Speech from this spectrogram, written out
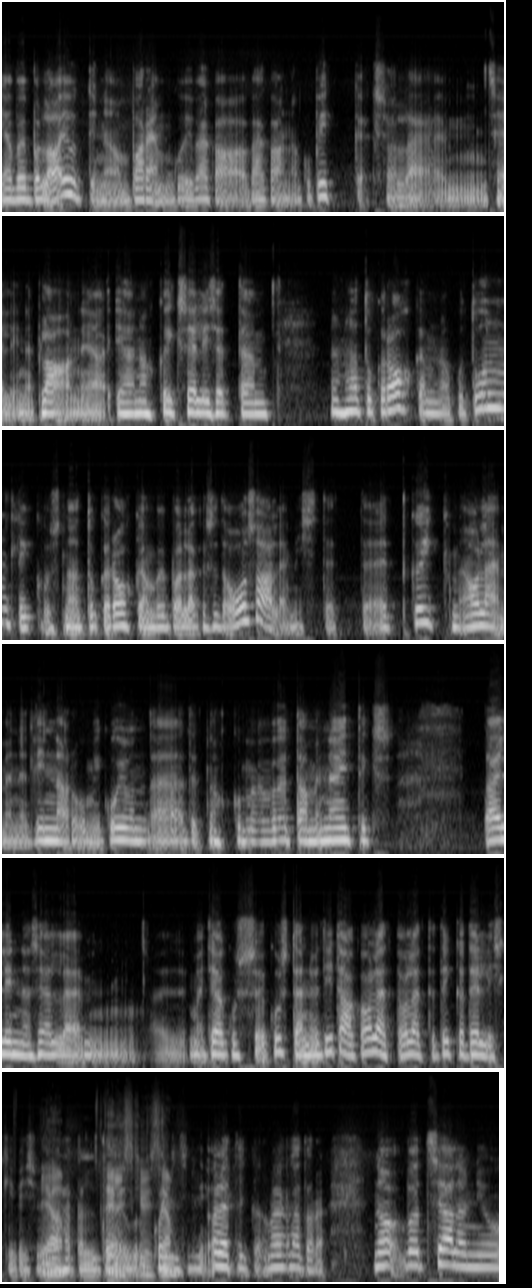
ja võib-olla ajutine on parem kui väga-väga nagu pikk, eks ole, selline plaan ja, ja noh, kõik sellised noh, natuke rohkem nagu tundlikkust, natuke rohkem võib-olla ka seda osalemist, et, et kõik me oleme need linnaruumi kujundajad, et noh, kui me võtame näiteks Tallinnas jälle, ma ei tea, kus, kus te nüüd idaga olete, olete te ikka Telliskivis või vahepeal? Olete ikka, väga tore. no vot, seal on ju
